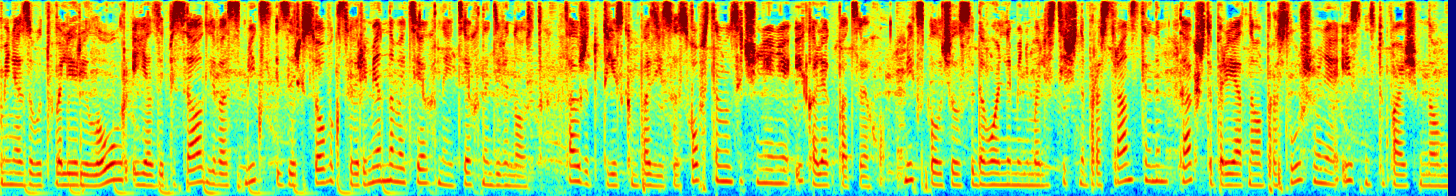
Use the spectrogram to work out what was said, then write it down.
Меня зовут Валерий Лоур, и я записал для вас микс из зарисовок современного техно и техно 90-х. Также тут есть композиция собственного сочинения и коллег по цеху. Микс получился довольно минималистично пространственным, так что приятного прослушивания и с наступающим Новым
